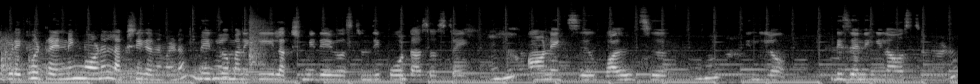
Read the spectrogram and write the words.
ఇప్పుడు ఎక్కువ ట్రెండింగ్ మోడల్ నక్షి కదా మేడం? దీంట్లో మనకి లక్ష్మీదేవి వస్తుంది పోటాస్ వస్తాయి ఆనెక్స్ పల్స్ ఇందులో డిజైనింగ్ ఇలా వస్తుంది మేడం.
